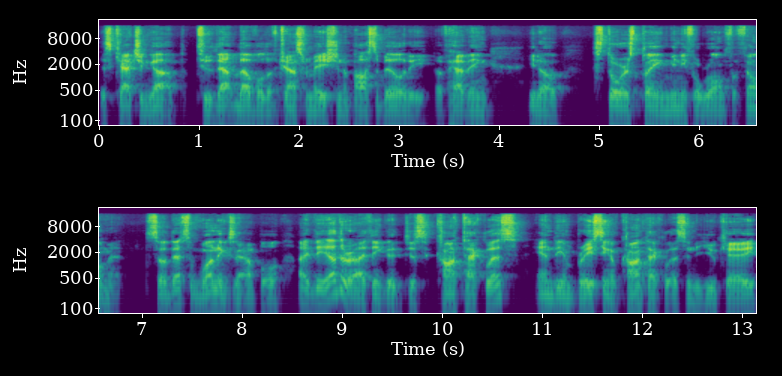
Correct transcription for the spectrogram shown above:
is catching up to that level of transformation and possibility of having, you know, stores playing meaningful role in fulfillment. So that's one example. Uh, the other, I think, is just contactless and the embracing of contactless in the UK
